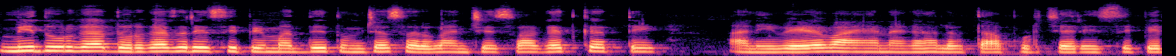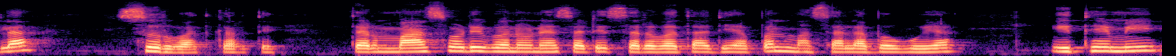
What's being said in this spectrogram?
मी दुर्गा दुर्गाज रेसिपीमध्ये तुमच्या सर्वांचे स्वागत करते आणि वेळ वाया न घालवता पुढच्या रेसिपीला सुरुवात करते. तर मासवडी बनवण्यासाठी सर्वात आधी आपण मसाला बघूया. इथे मी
